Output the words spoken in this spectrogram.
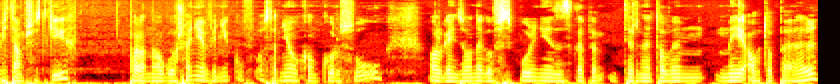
Witam wszystkich. Pora na ogłoszenie wyników ostatniego konkursu organizowanego wspólnie ze sklepem internetowym myjauto.pl.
